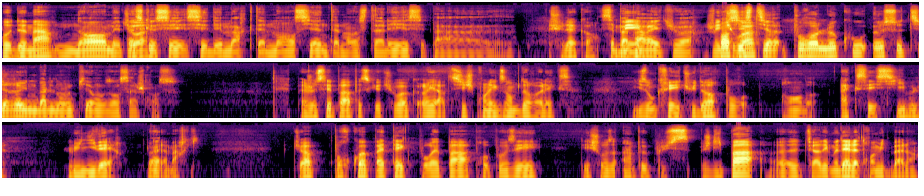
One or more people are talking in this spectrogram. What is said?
Audemars, Non, mais parce que c'est des marques tellement anciennes, tellement installées, c'est pas je suis d'accord. c'est pas Mais- pareil, tu vois. Je mais pense vois- tirent- pour le coup, eux se tirer une balle dans le pied en faisant ça, je pense. Bah, je sais pas, parce que tu vois, regarde, si je prends l'exemple de Rolex, ils ont créé Tudor pour rendre accessible l'univers de la marque. Tu vois, pourquoi Patek pourrait pas proposer des choses un peu plus. Je dis pas euh, de faire des modèles à 3000 balles. hein.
